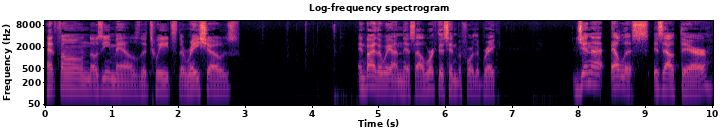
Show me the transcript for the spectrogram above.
That phone, those emails, the tweets, the ratios. And by the way, on this, I'll work this in before the break. Jenna Ellis is out there,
